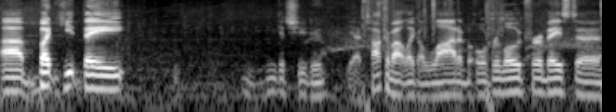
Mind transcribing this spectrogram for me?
uh, but he they let me get you, dude. Yeah, talk about like a lot of overload for a base to.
